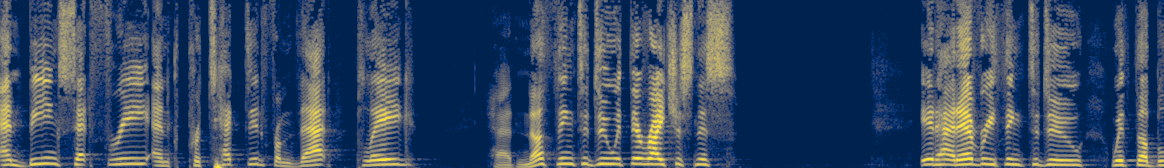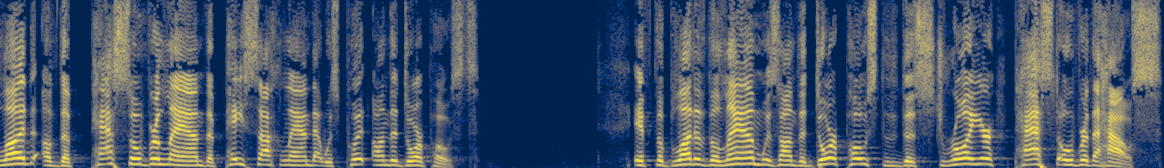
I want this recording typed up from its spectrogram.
And being set free and protected from that plague had nothing to do with their righteousness. It had everything to do with the blood of the Passover lamb, the Pesach lamb that was put on the doorpost. If the blood of the lamb was on the doorpost, the destroyer passed over the house.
